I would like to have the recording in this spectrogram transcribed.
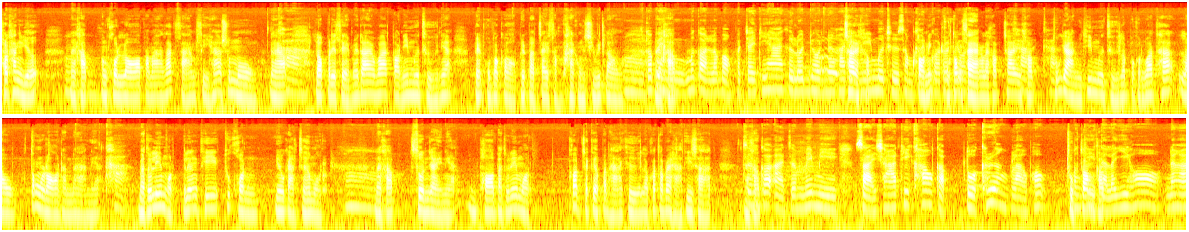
ค่อนข้างเยอะนะครับอืมบางคนรอประมาณสัก 3 4 5 ชั่วโมงนะครับค่ะเราปฏิเสธไม่ได้ว่าตอนนี้มือถือเนี่ยเป็นองค์ประกอบเป็นปัจจัยสำคัญของชีวิตเราอืมก็เป็นนะครับเมื่อก่อนเราบอกปัจจัยที่ 5 คือรถยนต์นะคะใช่เดี๋ยวครับนี้มือถือสำตคัอญนนี้กว่ารคถงยต้องนแซต์งแล้วครับใช่ครับค่ะทุกอย่างอยู่ที่มือถือแล้วปรากฏว่าถ้าเราต้องรอนานๆเนี่ยค่ะแบตเตอรี่หมดเป็นเรื่องที่ทุกคนมีโอกาสเจอหมดอืมนะครับส่วนใหญ่เนี่ยพอแบตเตอรี่หมด ก็จะเกิดปัญหาคือเราก็ต้องไปหาที่ชาร์จซึ่นะงครับ ก็อาจจะไม่มีสายชาร์จที่เข้ากับตัวเครื่องเราเพราะถูกบางต้องทีครับ แต่ละยี่ห้อนะคะ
